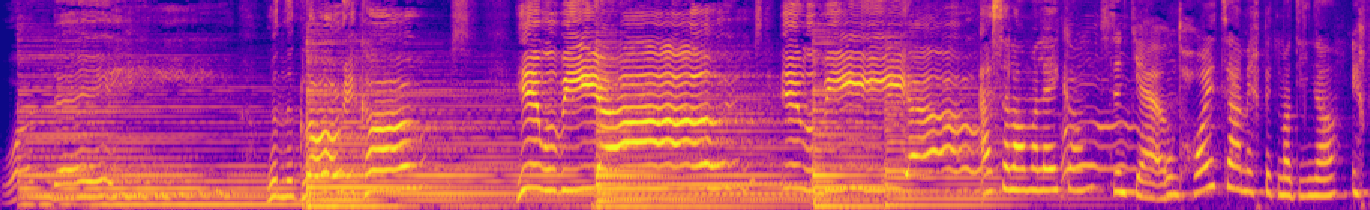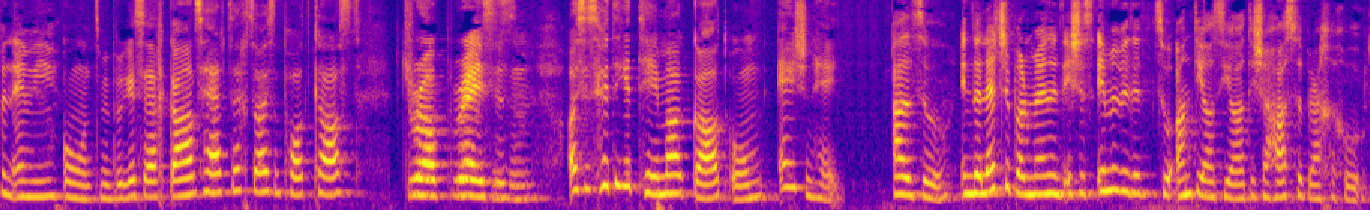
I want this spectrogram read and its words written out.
One day, when the glory comes, it will be ours. It will be ours. Assalamu alaikum. sind ja. Und heute zusammen, ich bin Madina Ich bin Emmy. und wir begrüßen euch ganz herzlich zu unserem Podcast Drop Racism. Unser heutiges Thema geht um Asian Hate. Also, in den letzten paar Monaten ist es immer wieder zu anti-asiatischen Hassverbrechen gekommen.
